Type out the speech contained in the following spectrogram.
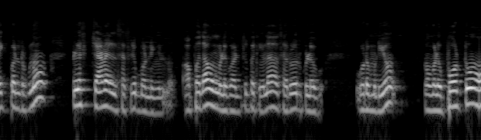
லைக் பண்ணிருக்கணும் ப்ளஸ் சேனல் சப்ஸ்கிரைப் பண்ணிக்கணும். அப்போ தான் உங்களுக்கு வந்துட்டு பார்த்தீங்கன்னா சர்வருக்குள்ளே விட முடியும். உங்களுக்கு போட்டும்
